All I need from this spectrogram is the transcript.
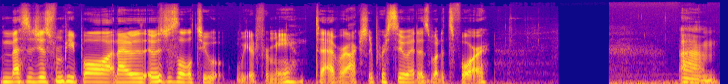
messages from people, and I was it was just a little too weird for me to ever actually pursue it as what it's for. Um,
